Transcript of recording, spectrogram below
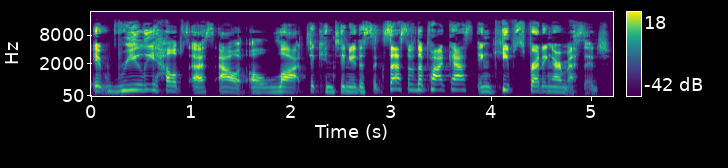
It really helps us out a lot to continue the success of the podcast and keep spreading our message.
